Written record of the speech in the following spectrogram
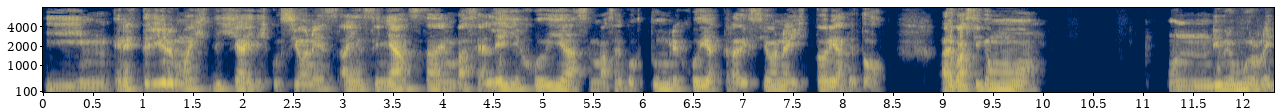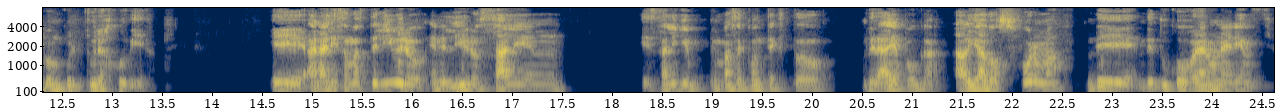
Y mm, en este libro, como dije, hay discusiones, hay enseñanza en base a leyes judías, en base a costumbres judías, tradiciones, historias, de todo. Algo así como un libro muy rico en cultura judía. Eh, analizando este libro, en el libro salen, eh, sale que en base al contexto de la época, había dos formas de, de tú cobrar una herencia.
